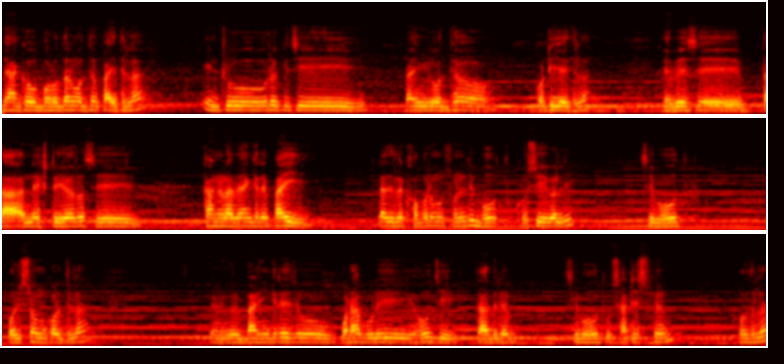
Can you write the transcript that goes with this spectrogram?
ବ୍ୟାଙ୍କ ଅଫ୍ ବରୋଦାରେ ମଧ୍ୟ ପାଇଥିଲା ଇଣ୍ଟରଭ୍ୟୁର କିଛି ପାଇଁ ମଧ୍ୟ କଟିଯାଇଥିଲା ଏବେ ସେ ତା ନେକ୍ସଟ ଇୟର ସେ କାନାଡ଼ା ବ୍ୟାଙ୍କରେ ପାଇ ଯେତେବେଳେ ଖବର ମୁଁ ଶୁଣିଲି ବହୁତ ଖୁସି ହୋଇଗଲି ସେ ବହୁତ ପରିଶ୍ରମ କରିଥିଲା ତେଣୁକରି ବାଣିଜ୍ୟରେ ଯେଉଁ ପଢ଼ାପଢ଼ି ହେଉଛି ତା ଦେହରେ ସେ ବହୁତ ସାଟିସ୍ଫାଏ ହେଉଥିଲା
